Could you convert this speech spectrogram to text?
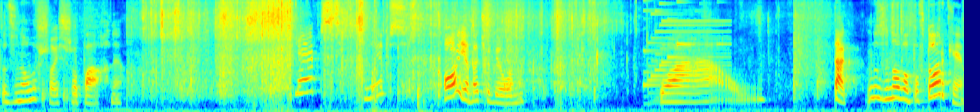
Тут знову щось, що пахне. Лепс, лепс. О, я бачу біону. Вау! Так, ну знову повторки.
